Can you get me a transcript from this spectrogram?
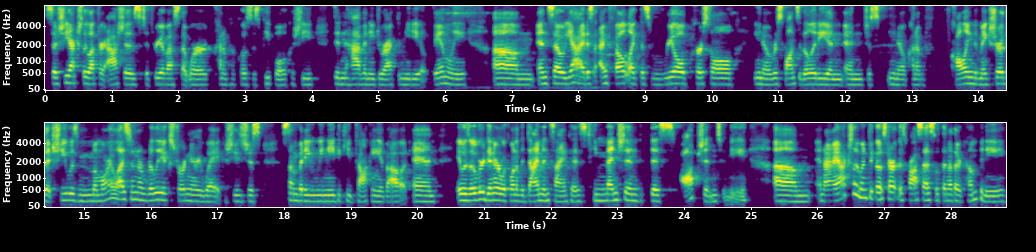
so she actually left her ashes to three of us that were kind of her closest people because she didn't have any direct immediate family. Um, and so yeah, I just I felt like this real personal, you know, responsibility and and just you know kind of calling to make sure that she was memorialized in a really extraordinary way because she's just somebody we need to keep talking about. And it was over dinner with one of the diamond scientists. He mentioned this option to me. Um, and I actually went to go start this process with another company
